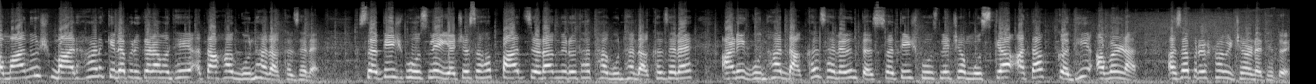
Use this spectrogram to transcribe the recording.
अमानुष मारहाण केल्या प्रकरणामध्ये आता हा गुन्हा दाखल झालाय. सतीश भोसले याच्यासह पाच जणांविरोधात हा गुन्हा दाखल झालाय आणि गुन्हा दाखल झाल्यानंतर सतीश भोसलेच्या मुसक्या आता कधी आवडणार असा प्रश्न विचारण्यात येतोय.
